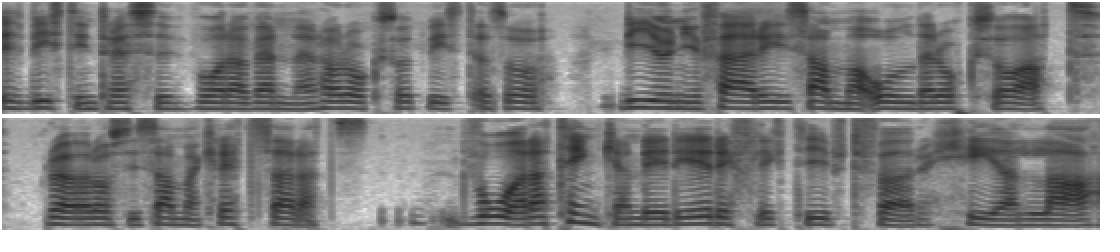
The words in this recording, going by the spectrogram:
ett visst intresse, våra vänner har också ett visst, alltså vi är ungefär i samma ålder också, att röra oss i samma kretsar, att våra tänkande, det är reflektivt för hela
